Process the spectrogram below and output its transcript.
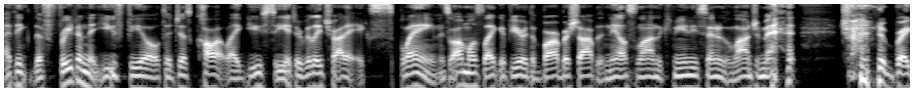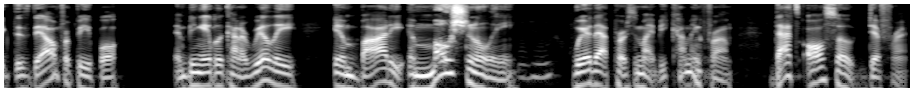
I think the freedom that you feel to just call it like you see it, to really try to explain. It's almost like if you're at the barbershop, the nail salon, the community center, the laundromat, trying to break this down for people and being able to kind of really embody emotionally mm-hmm. where that person might be coming from. That's also different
